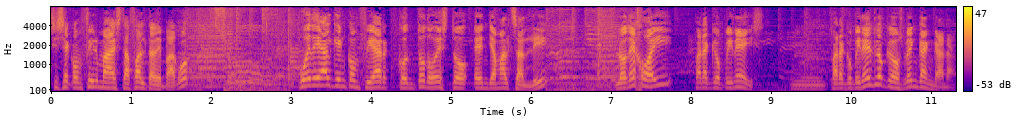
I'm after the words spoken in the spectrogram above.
si se confirma esta falta de pago? ¿Puede alguien confiar con todo esto en Jamal Chadli? Lo dejo ahí para que opinéis. Mm, para que opinéis lo que os venga en gana.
